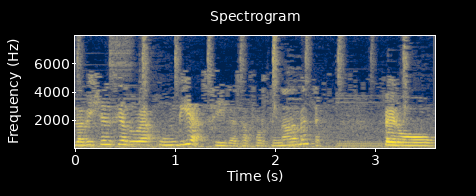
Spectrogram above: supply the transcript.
La vigencia dura un día, sí, desafortunadamente, pero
